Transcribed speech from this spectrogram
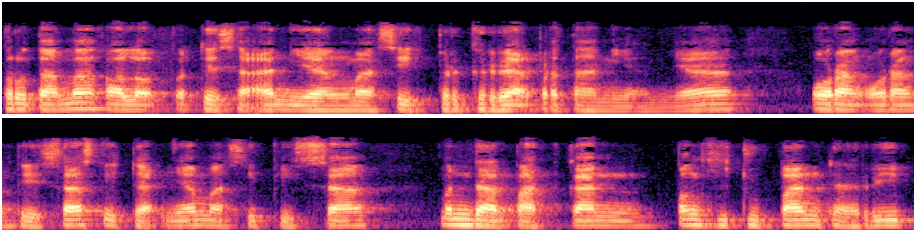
terutama kalau pedesaan yang masih bergerak pertaniannya orang-orang desa setidaknya masih bisa mendapatkan penghidupan dari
